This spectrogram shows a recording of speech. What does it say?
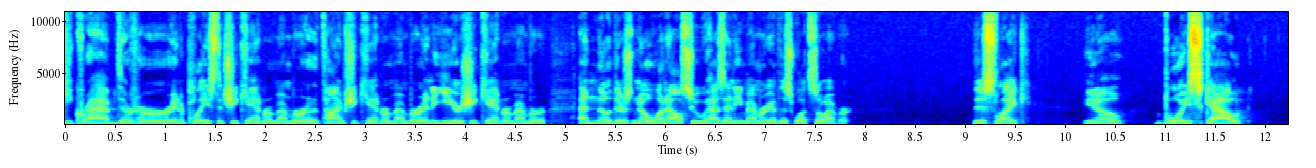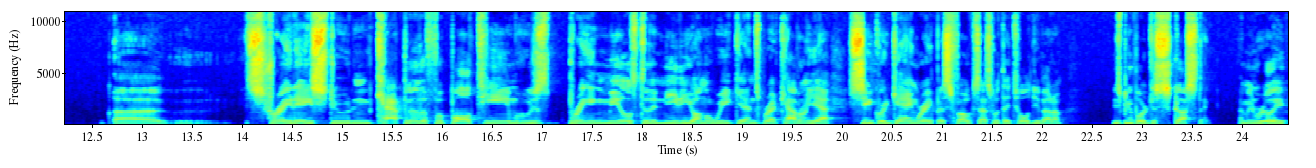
He grabbed at her in a place that she can't remember, at a time she can't remember, in a year she can't remember, and no, there's no one else who has any memory of this whatsoever. This, like, you know, Boy Scout uh, straight A student, captain of the football team who's bringing meals to the needy on the weekends, Brett Kavanaugh. Yeah, secret gang rapist, folks. That's what they told you about him. These people are disgusting. I mean, really,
